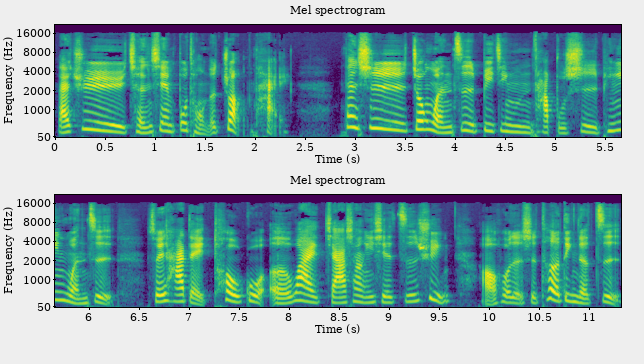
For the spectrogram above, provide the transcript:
来去呈现不同的状态。但是中文字毕竟它不是拼音文字，所以它得透过额外加上一些资讯啊，或者是特定的字，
